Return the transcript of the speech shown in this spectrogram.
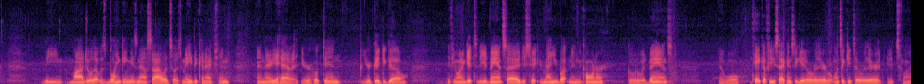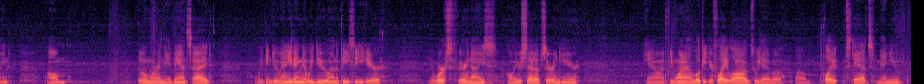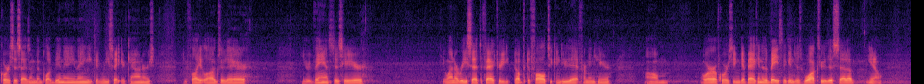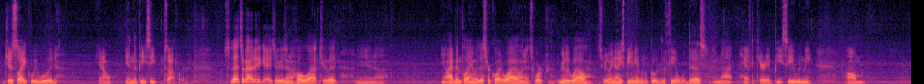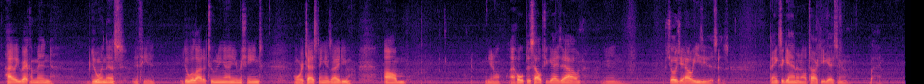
the module that was blinking is now solid, so it's made the connection. And there you have it. You're hooked in. You're good to go. If you want to get to the advanced side, just hit your menu button in the corner, go to advanced. It will take a few seconds to get over there, but once it gets over there, it, it's fine. Um, boom, we're in the advanced side. We can do anything that we do on the PC here. It works very nice. All your setups are in here. You know, if you want to look at your flight logs, we have a, a flight stats menu. Of course, this hasn't been plugged in anything. You can reset your counters. Your flight logs are there. Your advanced is here. If you want to reset the factory up default, you can do that from in here. Um, or, of course, you can get back into the basic and just walk through this setup, you know, just like we would, you know, in the PC software. So that's about it, guys. There isn't a whole lot to it. And, uh, you know, I've been playing with this for quite a while and it's worked really well. It's really nice being able to go to the field with this and not have to carry a PC with me. Um, highly recommend doing this if you do a lot of tuning on your machines or testing as I do. Um, you know, I hope this helps you guys out and shows you how easy this is. Thanks again, and I'll talk to you guys soon.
